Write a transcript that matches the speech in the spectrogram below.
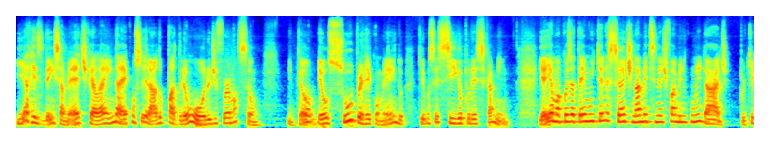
E a residência médica ela ainda é considerada o padrão ouro de formação. Então, eu super recomendo que você siga por esse caminho. E aí é uma coisa até muito interessante na medicina de família e comunidade, porque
